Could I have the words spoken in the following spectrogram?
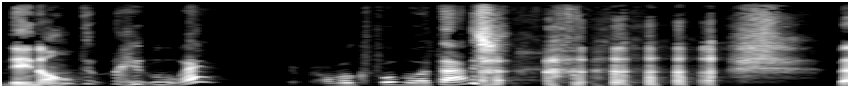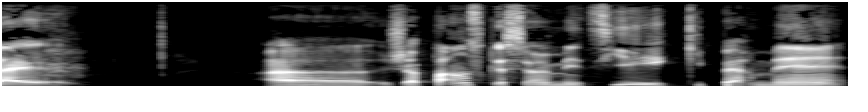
Des noms? Ouais. On va couper au montage. ben, euh, je pense que c'est un métier qui permet.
